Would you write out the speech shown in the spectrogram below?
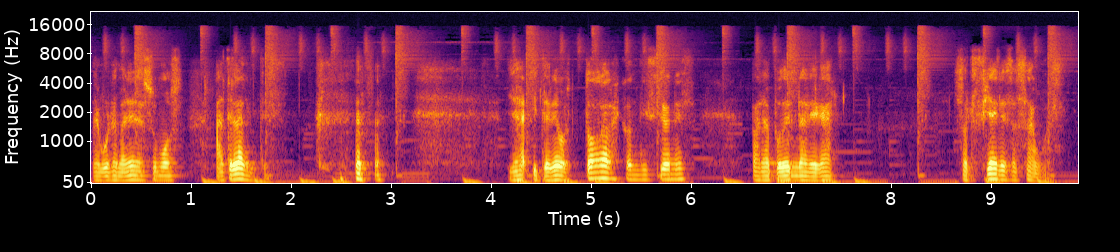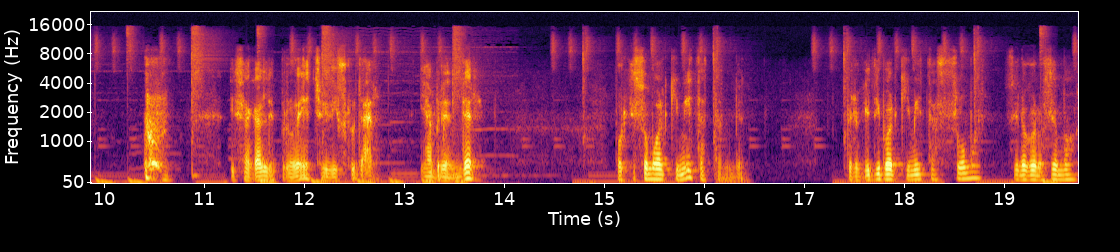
De alguna manera somos atlantes. ¿Ya? Y tenemos todas las condiciones para poder navegar, surfear esas aguas y sacarles provecho y disfrutar y aprender. Porque somos alquimistas también. Pero ¿qué tipo de alquimistas somos si no conocemos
